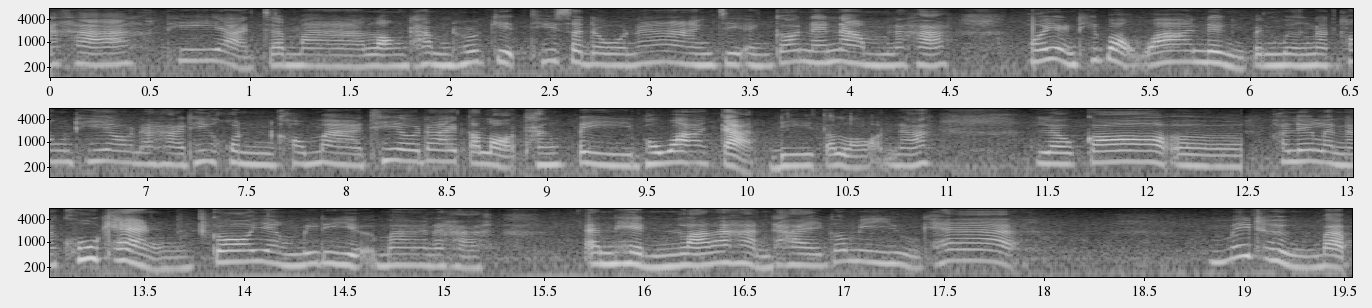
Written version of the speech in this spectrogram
นะคะที่อยากจะมาลองทำธุรกิจที่สโดนาจริงๆอันก็แนะนำนะคะ เพราะอย่างที่บอกว่าหนึ่งเป็นเมืองนักท่องเที่ยวนะคะ ที่คนเขามาเที่ยวได้ตลอดทั้งปี เพราะว่าอากาศดีตลอดนะ แล้วก็เเขาเรียกอะไรนะ คู่แข่งก็ยังไม่ได้เยอะมากนะคะ แอนเห็นร้านอาหารไทยก็มีอยู่แค่ไม่ถึงแบบ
